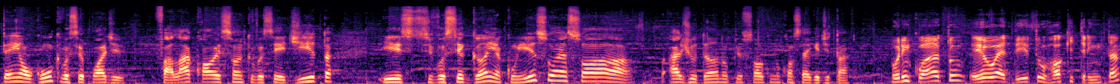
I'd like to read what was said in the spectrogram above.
Tem algum que você pode falar quais são que você edita e se você ganha com isso ou é só ajudando o pessoal que não consegue editar? Por enquanto, eu edito o Rock 30,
